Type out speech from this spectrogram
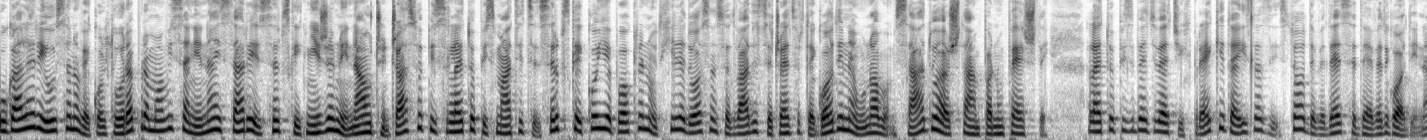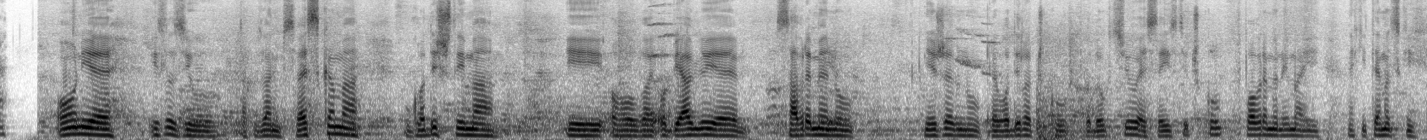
U galeriji Ustanove kultura promovisan je najstariji srpski književni naučni časopis Letopis Matice Srpske koji je pokrenut 1824. godine u Novom Sadu, a štampan u Pešti. Letopis bez većih prekida izlazi 199 godina. On je izlazi u takozvanim sveskama, u godištima i ovaj, objavljuje savremenu književnu, prevodilačku produkciju, eseističku. Povremeno ima i nekih tematskih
